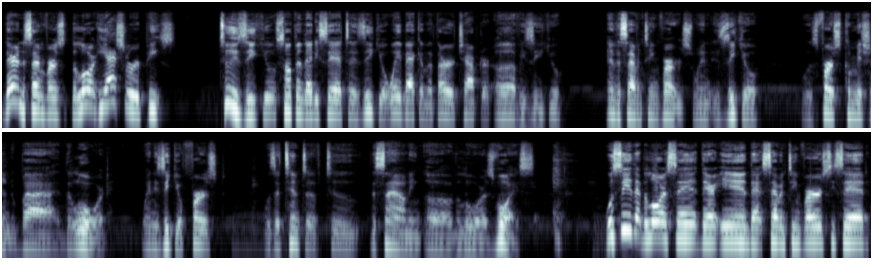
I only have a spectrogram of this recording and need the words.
there in the seventh verse, the Lord, he actually repeats to Ezekiel something that he said to Ezekiel way back in the third chapter of Ezekiel in the 17th verse, when Ezekiel was first commissioned by the Lord, when Ezekiel first was attentive to the sounding of the Lord's voice we'll see that the Lord said there in that 17th verse, He said,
